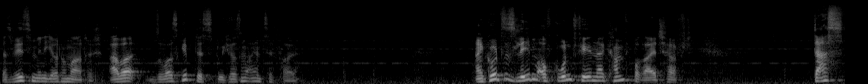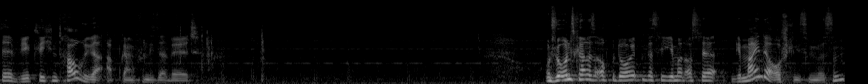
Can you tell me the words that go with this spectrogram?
Das wissen wir nicht automatisch. Aber sowas gibt es durchaus im Einzelfall. Ein kurzes Leben aufgrund fehlender Kampfbereitschaft. Das wäre wirklich ein trauriger Abgang von dieser Welt. Und für uns kann das auch bedeuten, dass wir jemanden aus der Gemeinde ausschließen müssen,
